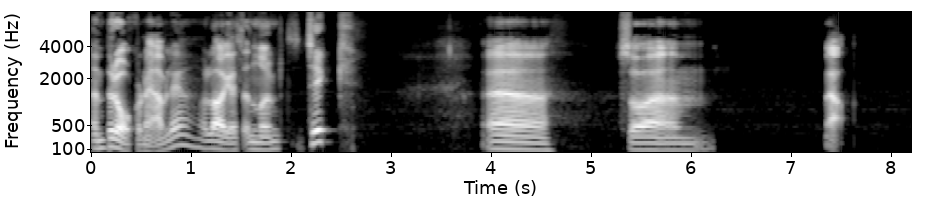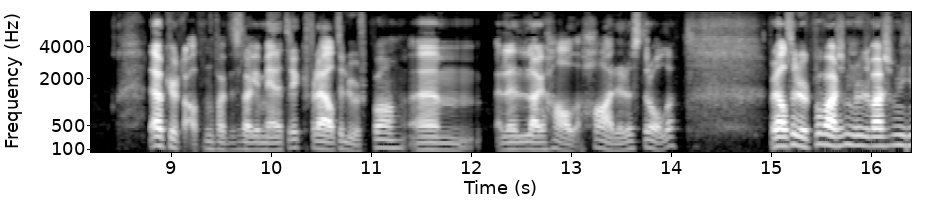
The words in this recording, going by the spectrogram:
Den bråker noe jævlig og lager et enormt trykk. Uh, så ja. Det er jo kult at den faktisk lager mer trykk, for det har jeg alltid lurt på. Um, eller lager hardere stråle. For jeg har alltid lurt på hva er det som, er det som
